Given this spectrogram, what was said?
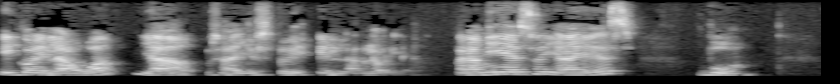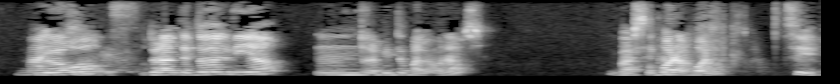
y con el agua ya, o sea, yo estoy en la gloria. Para mí eso ya es boom. Luego, durante todo el día, mm, repito palabras. Básicamente. Hoponopono. Sí,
